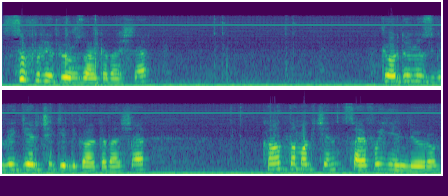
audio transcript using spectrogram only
sıfır yapıyoruz arkadaşlar. Gördüğünüz gibi geri çekildik arkadaşlar. Kanıtlamak için sayfayı yeniliyorum.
